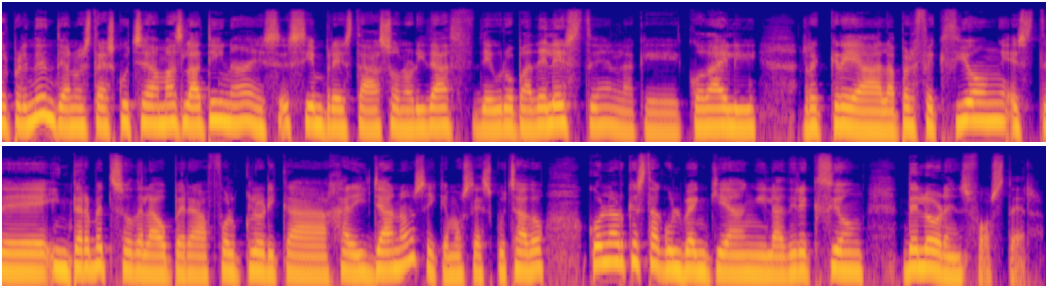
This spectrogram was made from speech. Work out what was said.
Sorprendente a nuestra escucha más latina es siempre esta sonoridad de Europa del Este en la que Kodaly recrea a la perfección este intermezzo de la ópera folclórica Harry Llanos y que hemos escuchado con la orquesta Gulbenkian y la dirección de Lawrence Foster.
